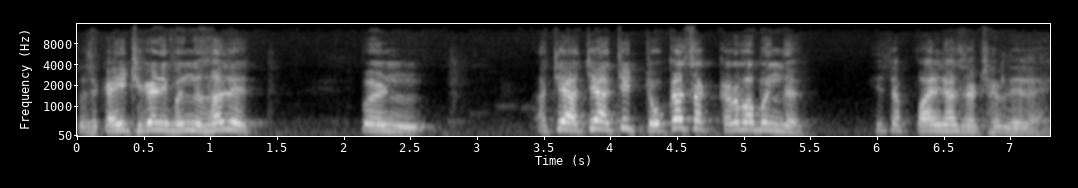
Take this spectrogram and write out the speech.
तसं काही ठिकाणी बंद झालेत पण अति अति अति टोकाचा कडवा बंद हिचं पाळण्याचं ठरलेलं आहे.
